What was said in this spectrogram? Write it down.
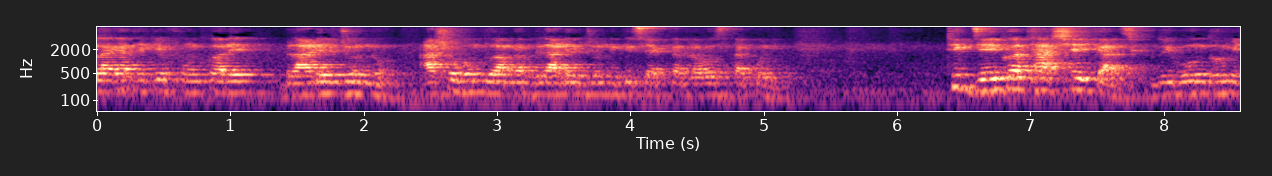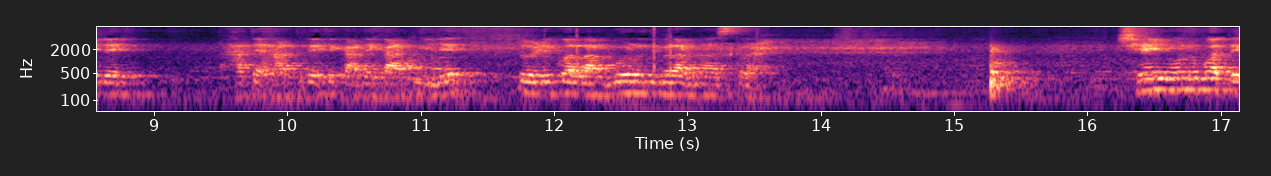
এলাকা থেকে ফোন করে ব্লাডের জন্য। আসো বন্ধু, আমরা ব্লাডের জন্য কিছু একটা ব্যবস্থা করি। ঠিক যেই কথা, সেই কাজ। দুই বন্ধু মিলে হাতে হাত রেখে কাঁধে কাঁধ মিলে তৈরি করলাম গৌরনদী ব্লাড ডান্স ক্লাব সেই অনুপাতে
